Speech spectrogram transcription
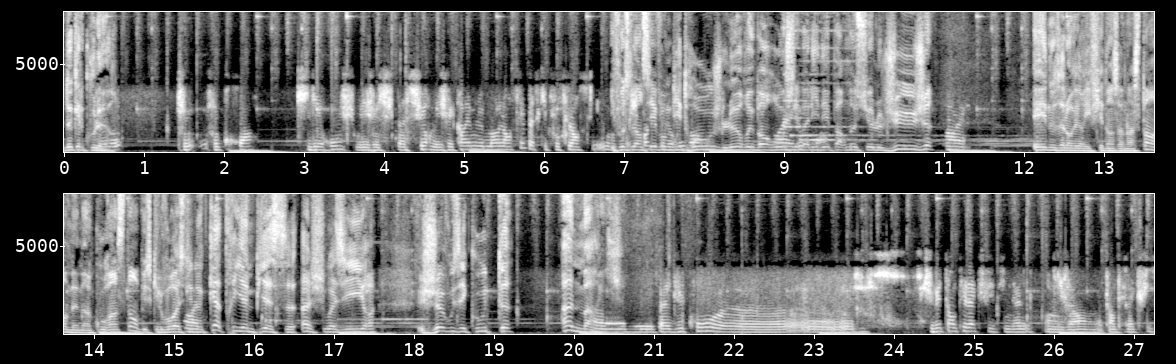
de quelle couleur? Je, je crois qu'il est rouge, mais je suis pas sûre. Mais je vais quand même le me lancer parce qu'il faut se lancer. Donc, Il faut se lancer, vous c'est me dites ruban. rouge, le ruban rouge Ouais, est je validé par monsieur le juge. Ouais. Et nous allons vérifier dans un instant, même un court instant, puisqu'il vous reste Ouais. une quatrième pièce à choisir. Je vous écoute, Anne-Marie. Euh, bah, du coup, euh, je vais tenter la cuisine. Allez, on y va, on va tenter la cuisine.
